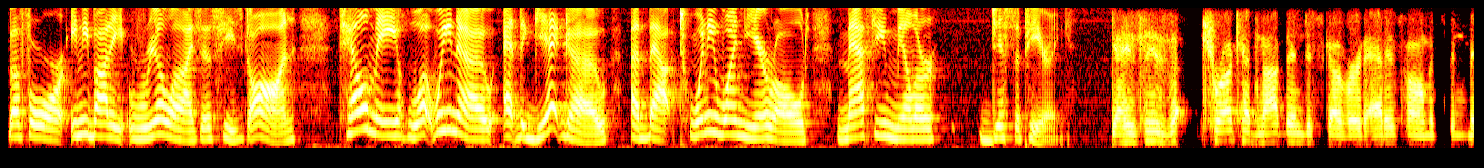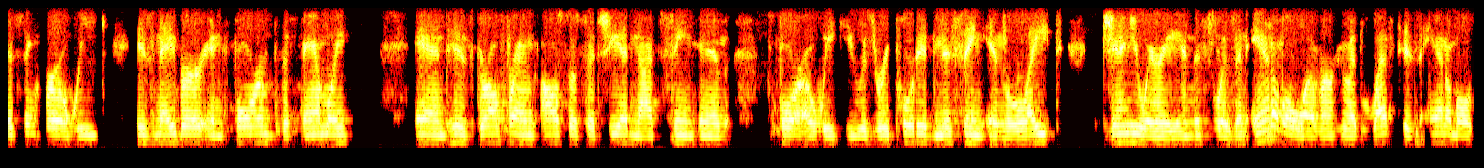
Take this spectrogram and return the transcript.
before anybody realizes he's gone. Tell me what we know at the get go about 21 year old Matthew Miller disappearing. Yeah, his his truck had not been discovered at his home. It's been missing for a week. His neighbor informed the family, and his girlfriend also said she had not seen him for a week. He was reported missing in late January, and this was an animal lover who had left his animals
